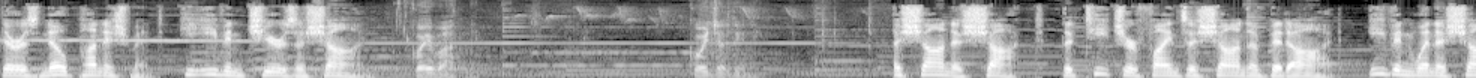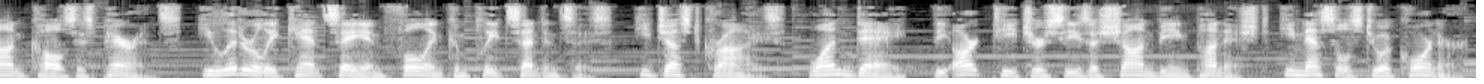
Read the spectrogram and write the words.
there is no punishment. He even cheers Ashan. कोई बात नहीं कोई जल्दी नहीं Ashan is shocked. The teacher finds Ashan a bit odd. Even when Ashan calls his parents, he literally can't say in full and complete sentences. He just cries. One day, the art teacher sees Ashan being punished. He nestles to a corner.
